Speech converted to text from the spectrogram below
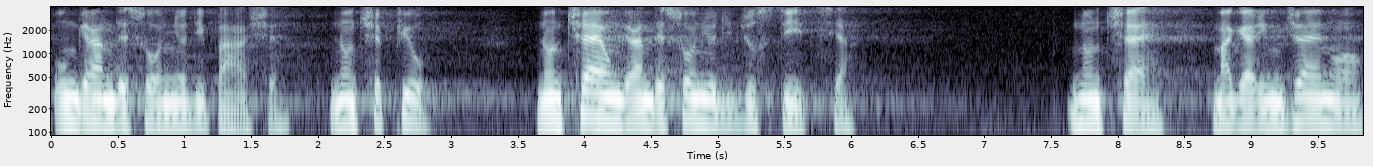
un grande sogno di pace, non c'è più. Non c'è un grande sogno di giustizia, non c'è, magari ingenuo,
